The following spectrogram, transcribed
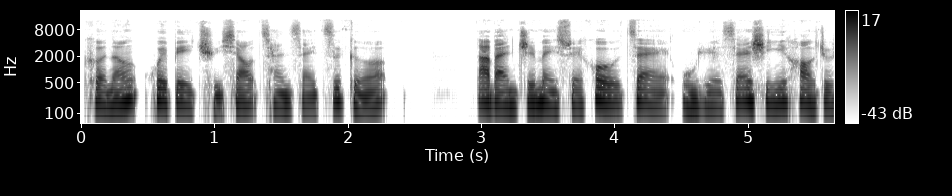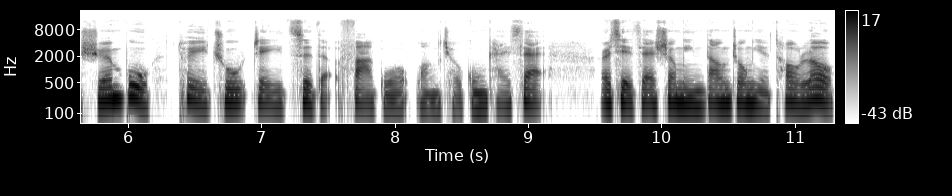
可能会被取消参赛资格。大阪直美随后在五月三十一号就宣布退出这一次的法国网球公开赛，而且在声明当中也透露，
